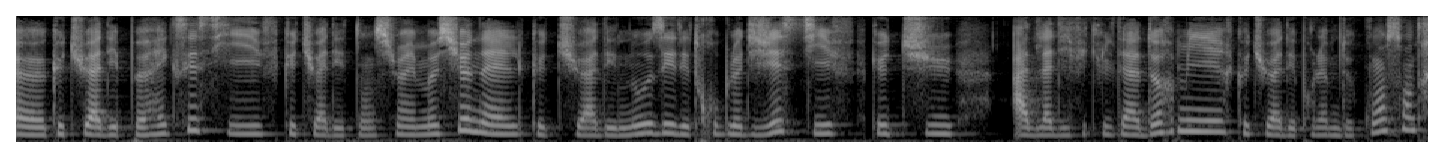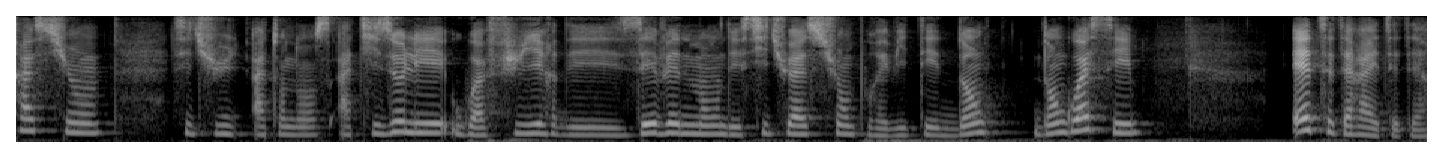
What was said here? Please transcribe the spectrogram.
euh, que tu as des peurs excessives, que tu as des tensions émotionnelles, que tu as des nausées, des troubles digestifs, que tu as de la difficulté à dormir, que tu as des problèmes de concentration, si tu as tendance à t'isoler ou à fuir des événements, des situations pour éviter d'angoisser, etc., etc.,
